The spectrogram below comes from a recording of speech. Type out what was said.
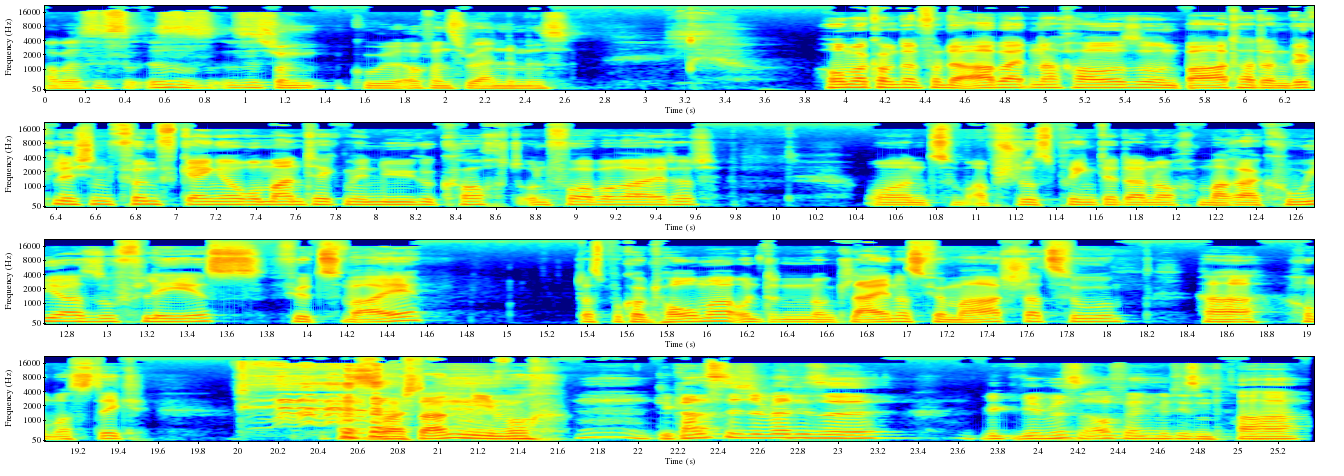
Aber es ist, es ist, es ist schon cool, auch wenn es random ist. Homer kommt dann von der Arbeit nach Hause und Bart hat dann wirklich ein Fünf-Gänge-Romantik-Menü gekocht und vorbereitet. Und zum Abschluss bringt er dann noch Maracuja-Soufflés für zwei. Das bekommt Homer und dann noch ein kleines für Marge dazu. Haha, Homer Stick. Hast du verstanden, Nivo? Du kannst nicht immer diese. Wir, wir müssen aufhören mit diesem Haha.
